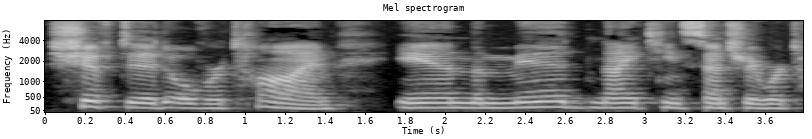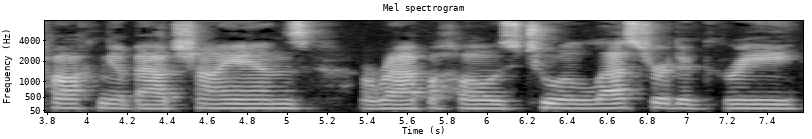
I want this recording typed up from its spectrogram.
shifted over time, in the mid 19th century, we're talking about Cheyennes, Arapahoes, to a lesser degree.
